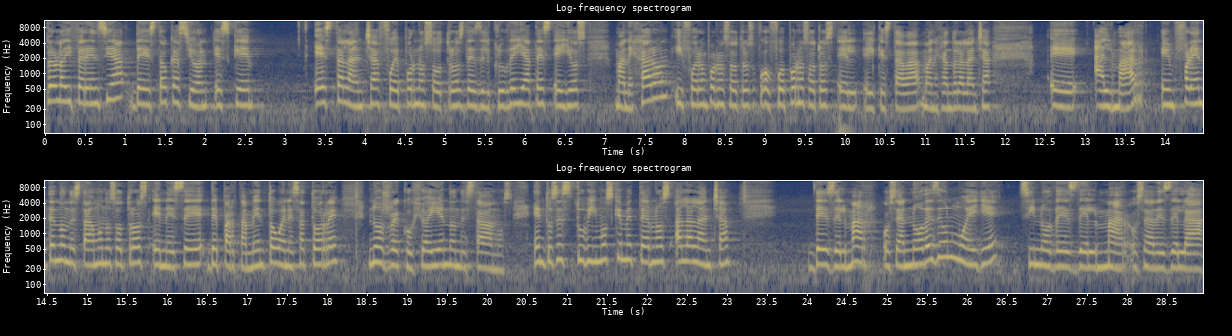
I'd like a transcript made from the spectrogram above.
Pero la diferencia de esta ocasión es que esta lancha fue por nosotros desde el club de yates, ellos manejaron y fueron por nosotros, o fue por nosotros el, el que estaba manejando la lancha eh, al mar, enfrente en donde estábamos nosotros, en ese departamento o en esa torre, nos recogió ahí en donde estábamos. Entonces tuvimos que meternos a la lancha desde el mar, o sea, no desde un muelle, sino desde el mar, o sea, desde la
